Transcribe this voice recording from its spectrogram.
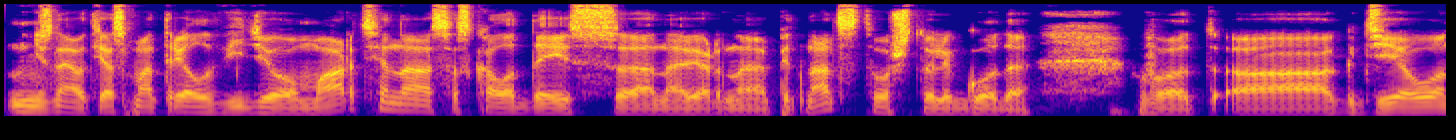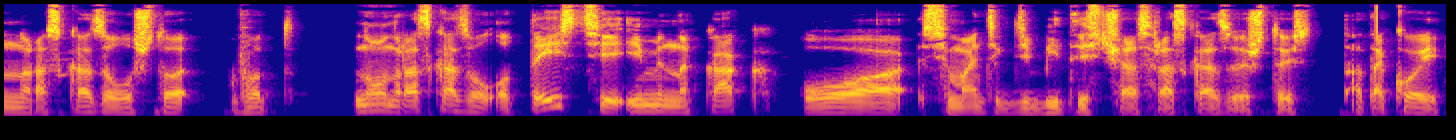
ну, не знаю, вот я смотрел видео Мартина со Scala Days, наверное, 15 что ли года, вот, а, где он рассказывал, что вот но он рассказывал о тесте именно как о Semantic DB ты сейчас рассказываешь, то есть о такой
